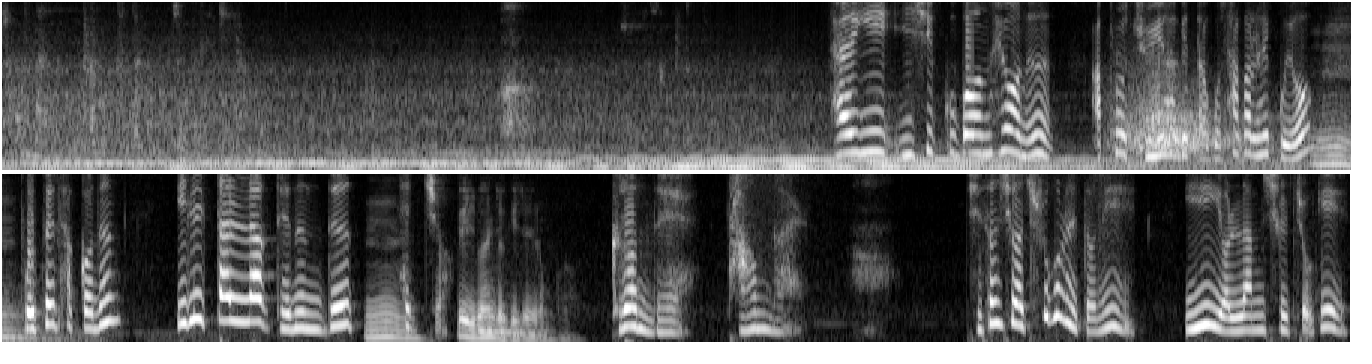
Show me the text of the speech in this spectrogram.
조금만 부탁 좀 드릴게요. 다행히 29번 회원은 앞으로 주의하겠다고 사과를 했고요. 음. 볼펜 사건은 일단락 되는 듯 음. 했죠. 일반적이죠 이런 거. 그런데 다음 날 지선 씨가 출근을 했더니 이 열람실 쪽이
